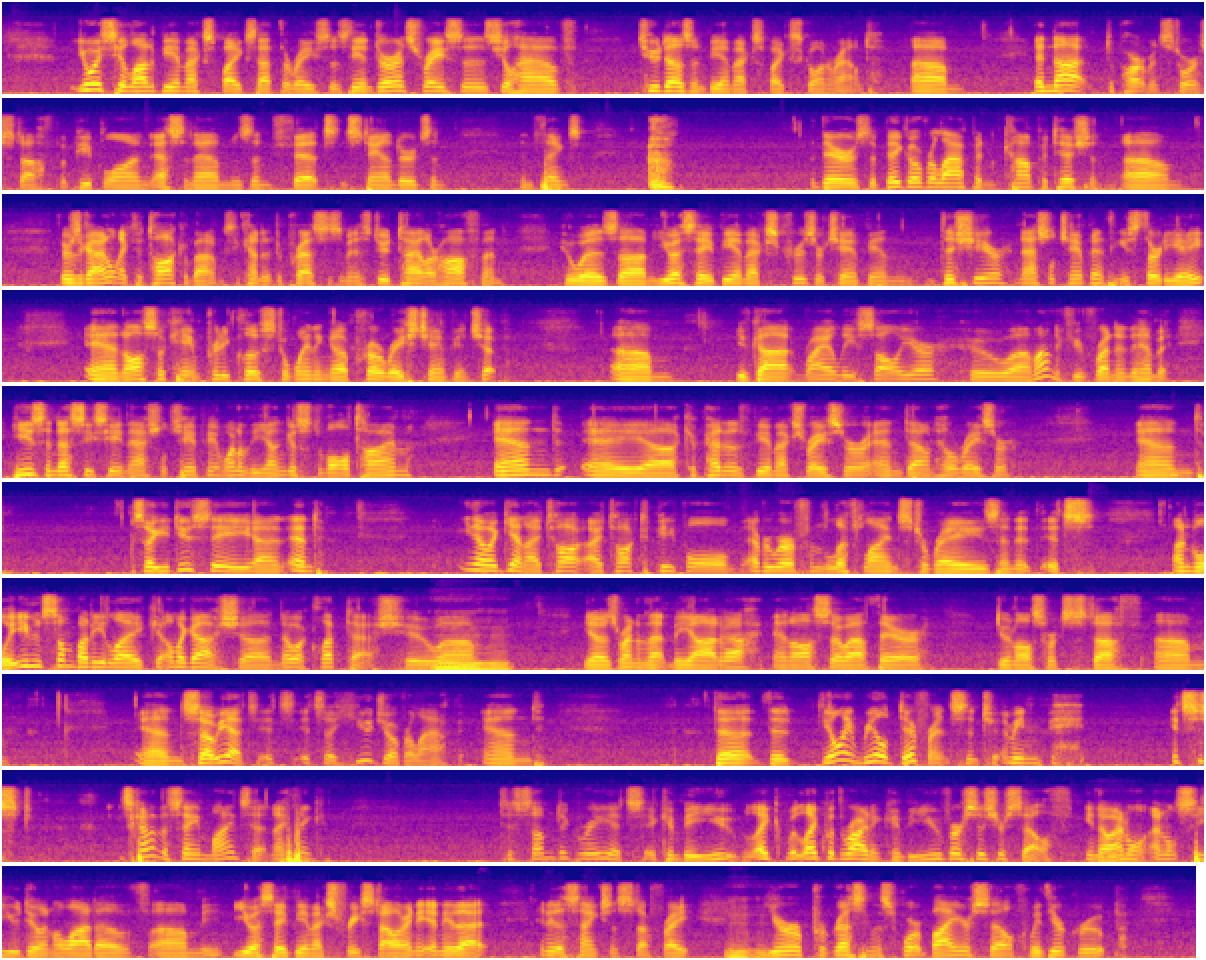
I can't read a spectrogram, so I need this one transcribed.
you always see a lot of BMX bikes at the races. The endurance races, you'll have two dozen BMX bikes going around, um, and not department store stuff, but people on S and M's and fits and standards and and things. There's a big overlap in competition. Um, there's a guy I don't like to talk about him because he kind of depresses me. This dude Tyler Hoffman, who was um, USA BMX Cruiser champion this year, national champion. I think he's 38, and also came pretty close to winning a pro race championship. Um, you've got Riley Sawyer, who um, I don't know if you've run into him, but he's an SCCA national champion, one of the youngest of all time, and a uh, competitive BMX racer and downhill racer. And so you do see, uh, and you know, again, I talk I talk to people everywhere from the lift lines to Rays, and it, it's unbelievable. Even somebody like, oh my gosh, uh, Noah Kleptash, who um, Mhm. you know is running that Miata and also out there doing all sorts of stuff. Um, and so yeah, it's, it's it's a huge overlap, and the the the only real difference, in t- I mean, it's just it's kind of the same mindset, and I think to some degree it's it can be you like like with riding it can be you versus yourself. You know i Mhm. don't i don't see you doing a lot of um, usa bmx freestyle or any, any of that any of the sanctioned stuff right? Mhm. you're progressing the sport by yourself with your group.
